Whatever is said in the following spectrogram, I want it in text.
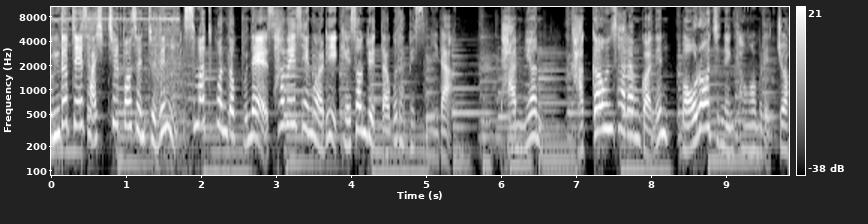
응답자의 47%는 스마트폰 덕분에 사회생활이 개선됐다고 답했습니다. 반면 가까운 사람과는 멀어지는 경험을 했죠.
